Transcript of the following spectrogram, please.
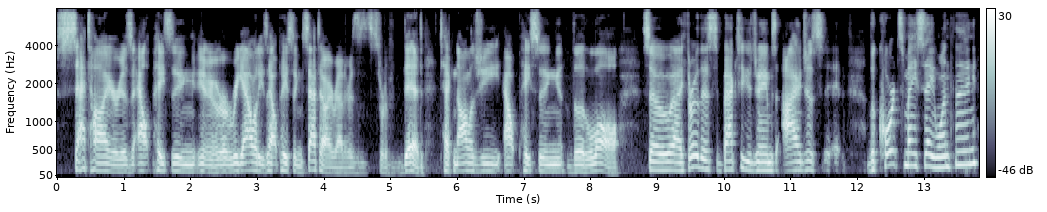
satire is outpacing, you know, or reality is outpacing satire, rather, is sort of dead. Technology outpacing the law. So I throw this back to you, James. I just the courts may say one thing,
